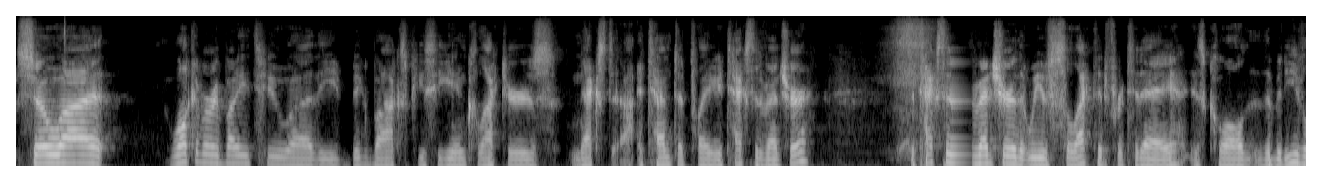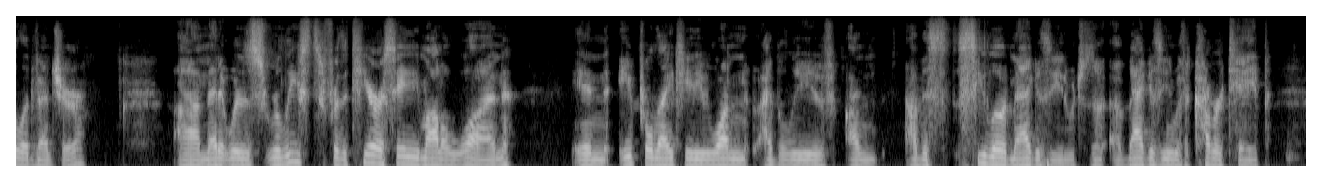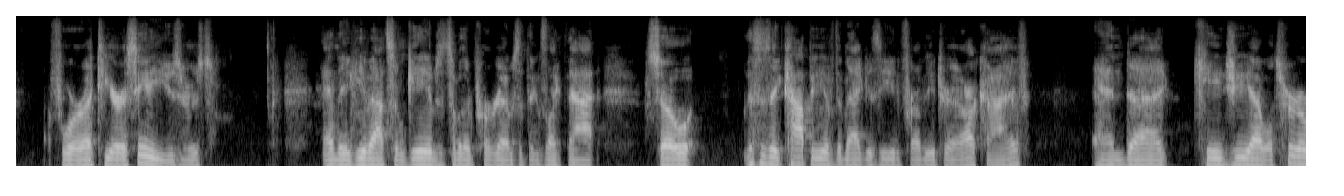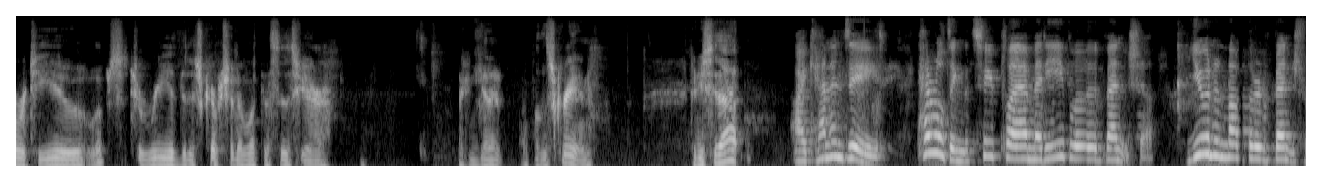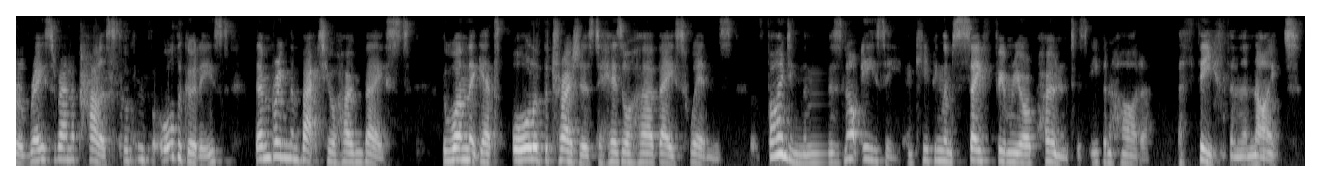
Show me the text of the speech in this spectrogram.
So, uh, welcome everybody to uh, the Big Box PC Game Collector's next uh, attempt at playing a text adventure. The text adventure that we've selected for today is called The Medieval Adventure, um, and it was released for the TRS-80 Model 1 in April 1981, I believe, on on this CLOAD magazine, which is a, a magazine with a cover tape for uh, TRS-80 users, and they give out some games and some other programs and things like that. So this is a copy of the magazine from the Internet Archive, and uh, KG, I will turn over to you, whoops, to read the description of what this is here. I can get it up on the screen. Can you see that? I can indeed. Heralding the two-player medieval adventure, you and another adventurer race around a palace looking for all the goodies, then bring them back to your home base. The one that gets all of the treasures to his or her base wins. But finding them is not easy, and keeping them safe from your opponent is even harder. A thief in the night.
